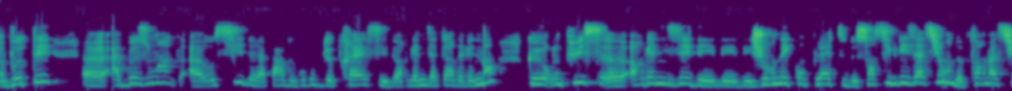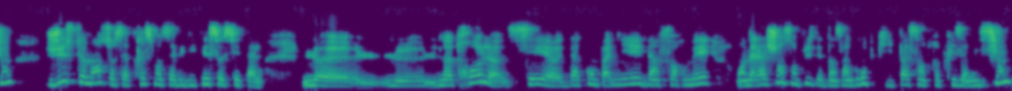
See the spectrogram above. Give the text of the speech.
votée euh, a besoin aussi de la part de groupes de presse et d'organisateurs d'événements qu'on puisse euh, organiser des, journées complètes de sensibilisation, de formation justement sur cette responsabilité sociétale. Le, notre rôle, c'est euh, d'accompagner, d'informer. On a la chance en plus d'être dans un groupe qui passe entreprise à mission.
